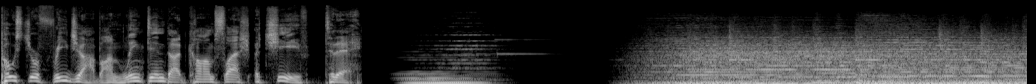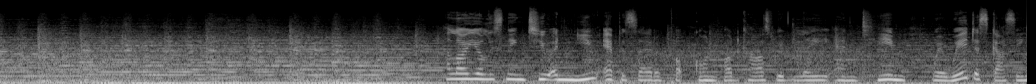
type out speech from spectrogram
Post your free job on linkedin.com/achieve slash achieve today. Hello, you're listening to a new episode of Popcorn Podcast with Lee and Tim, where we're discussing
